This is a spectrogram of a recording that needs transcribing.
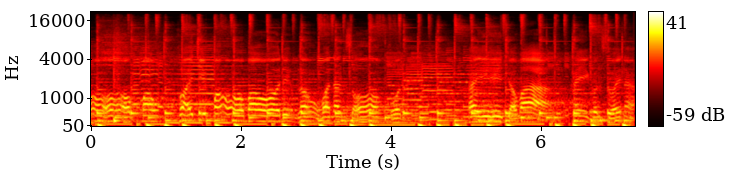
อบเมาคอยจิ้มเมาเบาดื่มเหล้าวันนั้นสองคนใครจะว่าให้คนสวยหน้า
